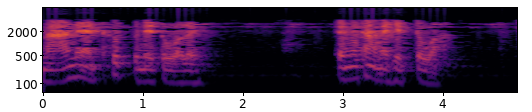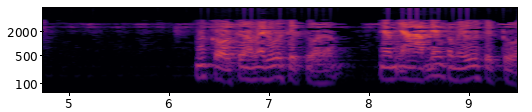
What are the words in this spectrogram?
หนาแน่นทึบอยู่ในตัวเลยจนกระทั่งไม่เห็นตัวมันโกรธจนไม่รู้สึกตัวแล้วยามยาบเนี่ยก็ไม่รู้สึกตัว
